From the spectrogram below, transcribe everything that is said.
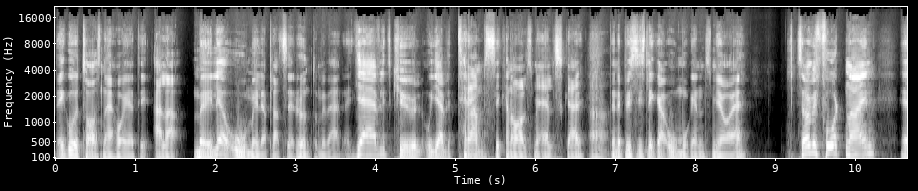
Det går att ta såna här hojar till alla möjliga och omöjliga platser runt om i världen. Jävligt kul och jävligt tramsig kanal som jag älskar. Den är precis lika omogen som jag är. Sen har vi Fortnine. Eh, Det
